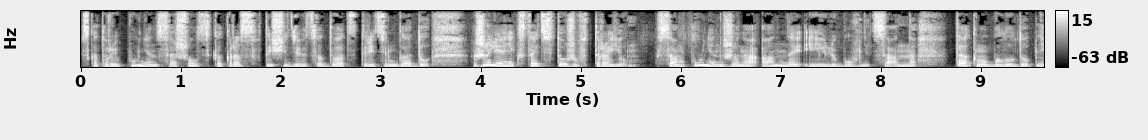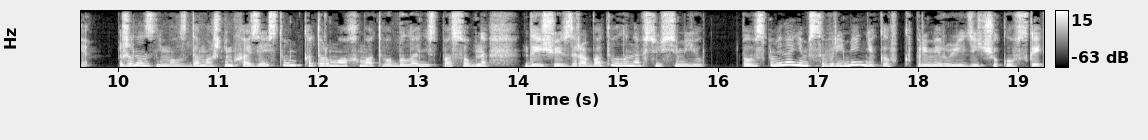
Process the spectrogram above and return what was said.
с которой Пунин сошелся как раз в 1923 году. Жили они, кстати, тоже втроем. Сам Пунин, жена Анны и любовница Анна. Так ему было удобнее. Жена занималась домашним хозяйством, которому Ахматова была не способна, да еще и зарабатывала на всю семью. По воспоминаниям современников, к примеру, Лидии Чуковской,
